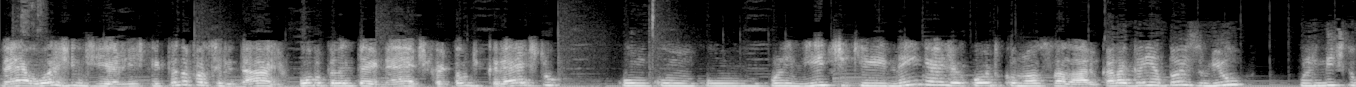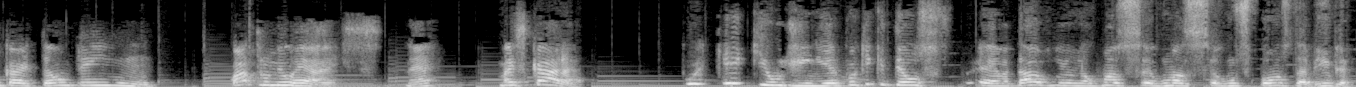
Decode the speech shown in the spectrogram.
né, hoje em dia, a gente tem tanta facilidade, compra pela internet, cartão de crédito com, com, com, com limite que nem é de acordo com o nosso salário. O cara ganha 2 mil, o limite do cartão tem 4 mil reais, né? Mas, cara, por que que o dinheiro, por que que Deus é, dá algumas, algumas, alguns pontos da Bíblia,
